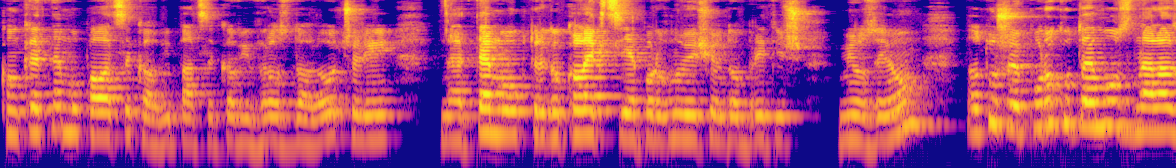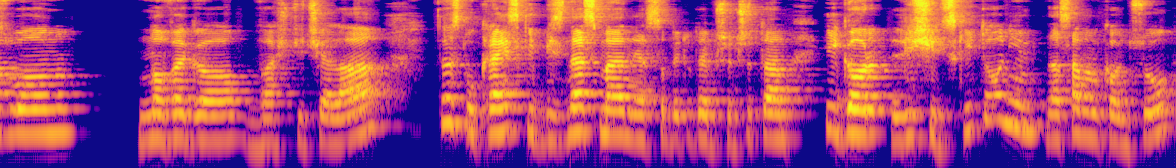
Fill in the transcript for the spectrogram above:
konkretnemu pałacykowi, pałacykowi w Rozdolu, czyli temu, którego kolekcję porównuje się do British Museum. Otóż pół roku temu znalazł on nowego właściciela. To jest ukraiński biznesmen, ja sobie tutaj przeczytam, Igor Lisicki. To o nim na samym końcu,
